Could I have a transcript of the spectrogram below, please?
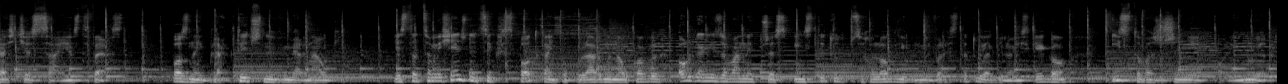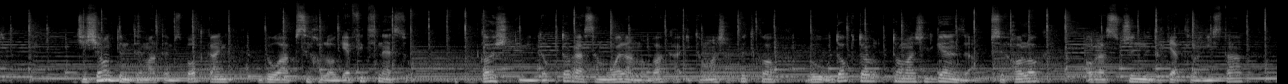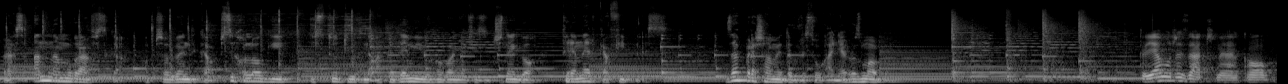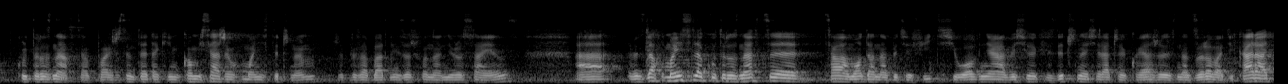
podcaście Science First. Poznaj praktyczny wymiar nauki. Jest to comiesięczny cykl spotkań popularno-naukowych organizowanych przez Instytut Psychologii Uniwersytetu Jagiellońskiego i Stowarzyszenie Olinujot. Dziesiątym tematem spotkań była psychologia fitnessu. Gośćmi doktora Samuela Nowaka i Tomasza Pytko był dr Tomasz Ligenza, psycholog oraz czynny triatlonista oraz Anna Murawska, absolwentka psychologii i studiów na Akademii Wychowania Fizycznego, trenerka fitness. Zapraszamy do wysłuchania rozmowy. To ja może zacznę jako kulturoznawca, bo jestem tutaj takim komisarzem humanistycznym, żeby za bardzo nie zaszło na neuroscience. A więc dla humanisty, dla kulturoznawcy cała moda na bycie fit, siłownia, wysiłek fizyczny się raczej kojarzy z nadzorować i karać.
